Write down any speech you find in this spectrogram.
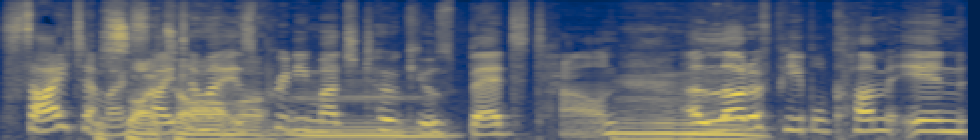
Saitama. Saitama, is Saitama, pretty much mm. Tokyo's bed town. A mm. lot of people come in.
